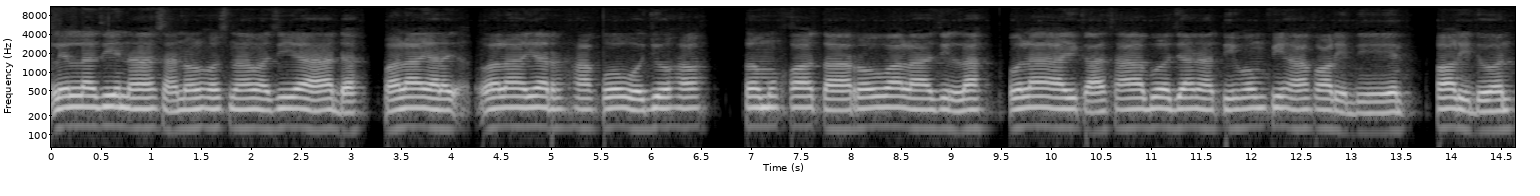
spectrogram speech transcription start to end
lillazina sanul husna wa ziyadah wala yar wala wujuha wujuhahum qataru wala zilla ulaika ashabul jannati hum fiha khalidin khalidun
